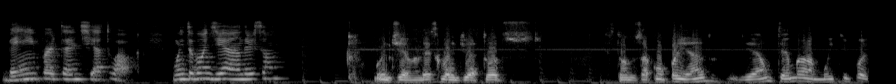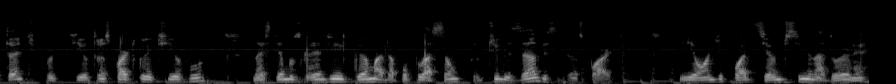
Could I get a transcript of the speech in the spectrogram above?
bem importante e atual. Muito bom dia, Anderson. Bom dia, Vanessa. Bom dia a todos estão nos acompanhando. E é um tema muito importante, porque o transporte coletivo, nós temos grande gama da população utilizando esse transporte e onde pode ser um disseminador né,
